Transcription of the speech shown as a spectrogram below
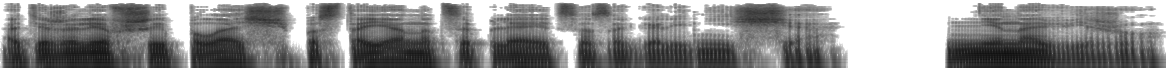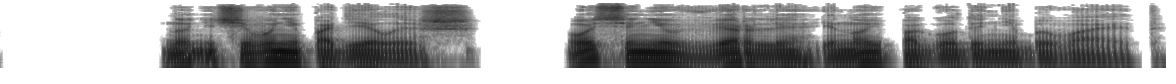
Отяжелевший плащ постоянно цепляется за голенище. Ненавижу. Но ничего не поделаешь. Осенью в Верле иной погоды не бывает.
